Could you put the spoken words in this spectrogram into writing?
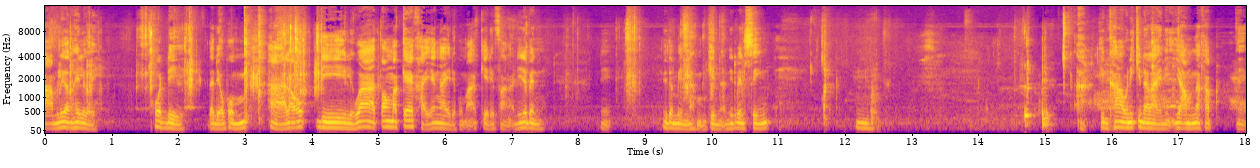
ตามเรื่องให้เลยโคตรดี แต่เดี๋ยวผมหาแล้วดีหรือว่าต้องมาแก้ไขยังไง เดี๋ยวผมอัปเกรดให้ฟัง อันนี้จะเป็นนี่วิตามินนะผมกิน อันนี้จะเป็นซิงค์กินข้าววันนี้กินอะไรนี่ยำนะครับนี่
